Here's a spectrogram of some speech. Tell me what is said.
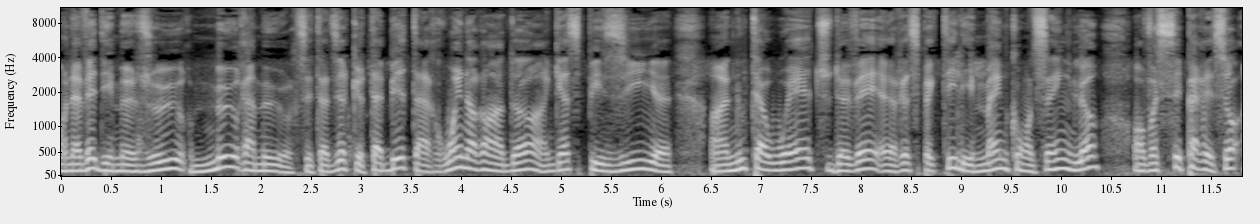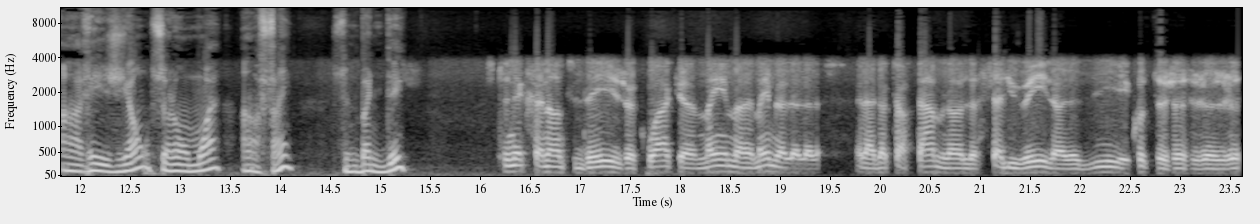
on avait des mesures mur à mur. C'est-à-dire que tu habites à Rouen-Noranda, en Gaspésie, euh, en Outaouais, tu devais euh, respecter les mêmes consignes. Là, on va séparer ça en régions, selon moi, enfin. C'est une bonne idée. C'est une excellente idée. Je crois que même même le, le- le- la docteur Tam là, l'a salué, là, dit écoute, je, je, je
